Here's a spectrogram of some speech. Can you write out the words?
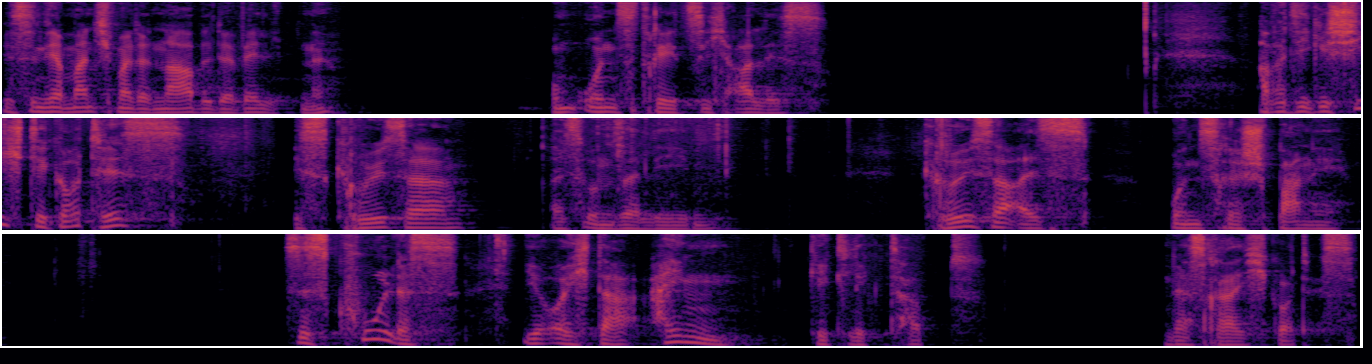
Wir sind ja manchmal der Nabel der Welt, ne? Um uns dreht sich alles. Aber die Geschichte Gottes ist größer als unser Leben, größer als unsere Spanne. Es ist cool, dass ihr euch da eingeklickt habt in das Reich Gottes.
